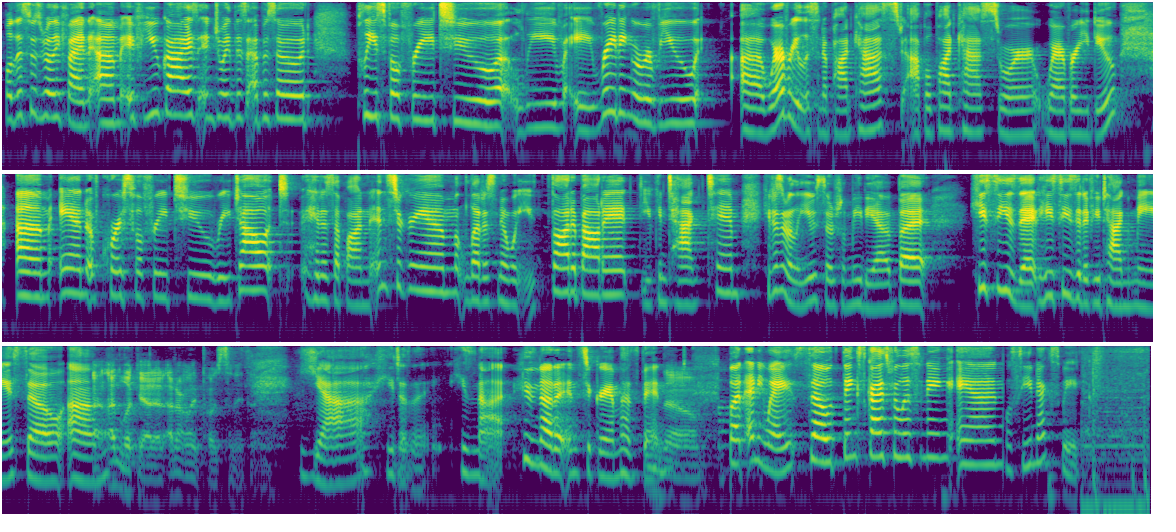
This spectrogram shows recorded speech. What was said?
Well, this was really fun. Um, if you guys enjoyed this episode, please feel free to leave a rating or review uh, wherever you listen to podcasts, Apple Podcasts, or wherever you do. Um, and of course, feel free to reach out, hit us up on Instagram, let us know what you thought about it. You can tag Tim. He doesn't really use social media, but he sees it. He sees it if you tag me. So, um, I, I'd look at it. I don't really post anything. yeah, he doesn't. He's not. He's not an Instagram husband. No. But anyway, so thanks guys for listening, and we'll see you next week.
